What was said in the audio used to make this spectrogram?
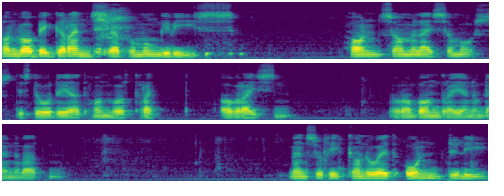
han var begrensa på mange vis. Han sammeleis som oss. Det står det at han var trett av reisen når han vandra gjennom denne verden. Men så fikk han da et åndelig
